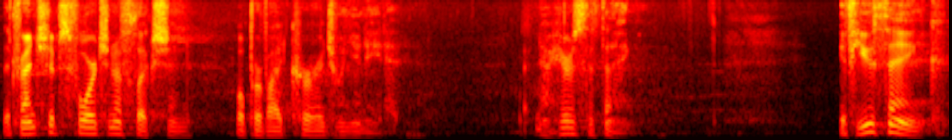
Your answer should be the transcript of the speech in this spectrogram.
that friendships forged in affliction will provide courage when you need it. Now, here's the thing if you think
